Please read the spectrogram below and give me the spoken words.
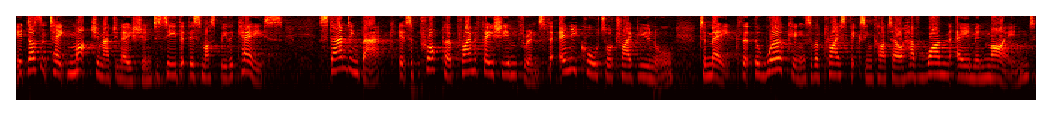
It doesn't take much imagination to see that this must be the case. Standing back, it's a proper prima facie inference for any court or tribunal to make that the workings of a price fixing cartel have one aim in mind,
